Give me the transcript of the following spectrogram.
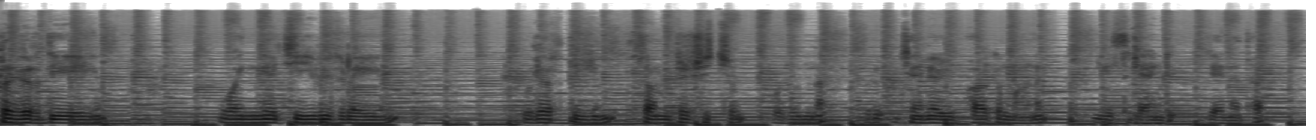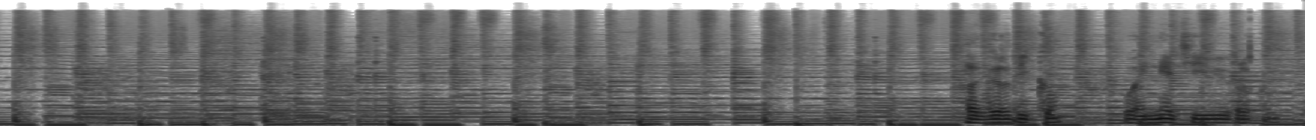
പ്രകൃതിയെയും വന്യജീവികളെയും പുലർത്തിയും സംരക്ഷിച്ചും ഒരുന്ന ഒരു ജനവിഭാഗമാണ് ന്യൂസിലാൻഡ് ജനത. പ്രകൃതിക്കും വന്യജീവികൾക്കും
